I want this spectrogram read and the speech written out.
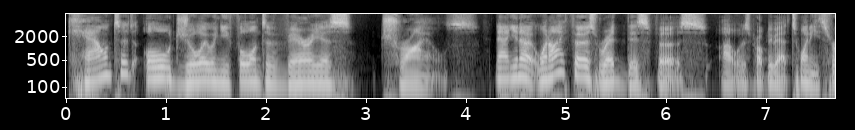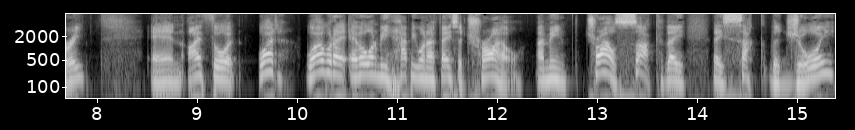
count it all joy when you fall into various trials. Now, you know, when I first read this verse, I was probably about 23 and I thought, what? Why would I ever want to be happy when I face a trial? I mean, trials suck. They, they suck the joy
